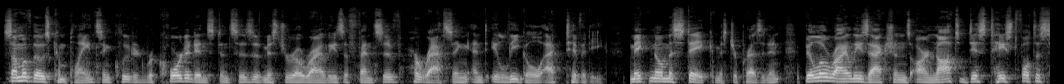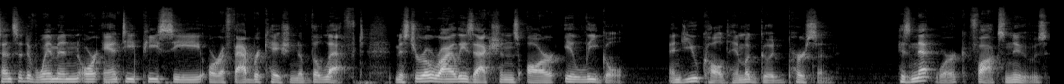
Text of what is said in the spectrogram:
Some of those complaints included recorded instances of Mr. O'Reilly's offensive, harassing, and illegal activity. Make no mistake, Mr. President, Bill O'Reilly's actions are not distasteful to sensitive women or anti PC or a fabrication of the left. Mr. O'Reilly's actions are illegal and you called him a good person. His network, Fox News,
